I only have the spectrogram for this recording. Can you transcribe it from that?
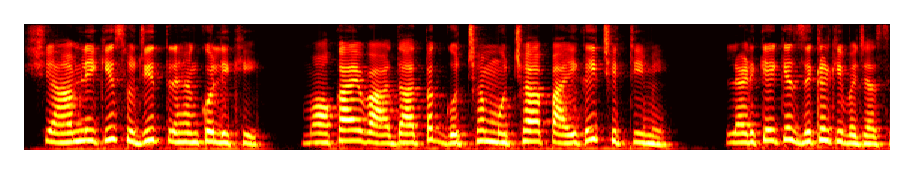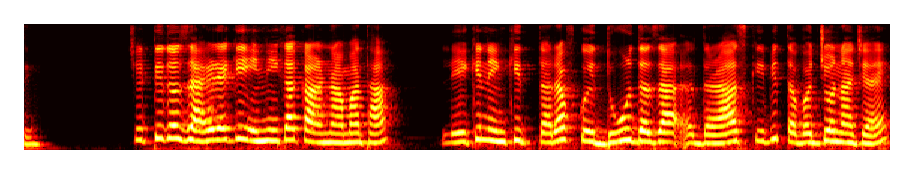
श्यामली की सुजीत त्रिहंग को लिखी मौका वारदात पर गुच्छम मुच्छा पाई गई चिट्ठी में, लड़के के ज़िक्र की वजह से। चिट्ठी तो ज़ाहिर है कि इन्हीं का कारनामा था, लेकिन इनकी तरफ़ कोई दूर दराज की भी तवज्जो ना जाए।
